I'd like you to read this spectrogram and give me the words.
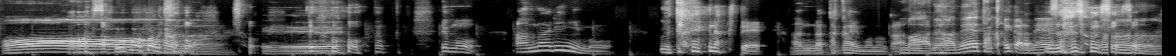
あそうなんだ。そう。へでーも、でも、あまりにも歌えなくて、あんな高いものが。まあね、ね高いからね。そうそうそう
